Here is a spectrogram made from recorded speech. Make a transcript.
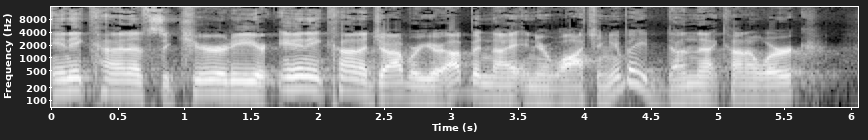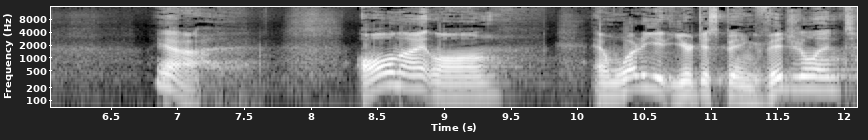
any kind of security or any kind of job where you're up at night and you're watching. Anybody done that kind of work? Yeah. All night long. And what are you? You're just being vigilant.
